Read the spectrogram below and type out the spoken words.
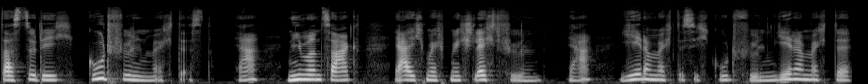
dass du dich gut fühlen möchtest. Ja, niemand sagt, ja, ich möchte mich schlecht fühlen. Ja, jeder möchte sich gut fühlen, jeder möchte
